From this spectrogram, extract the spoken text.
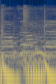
love your name.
